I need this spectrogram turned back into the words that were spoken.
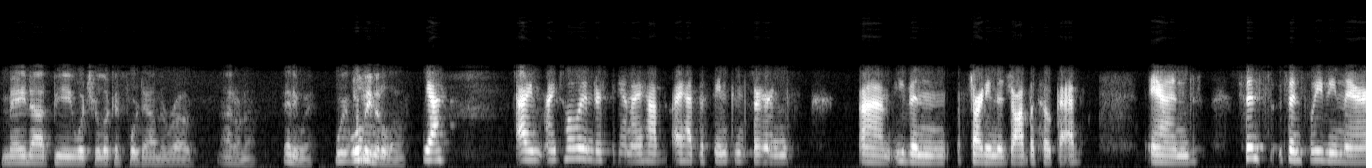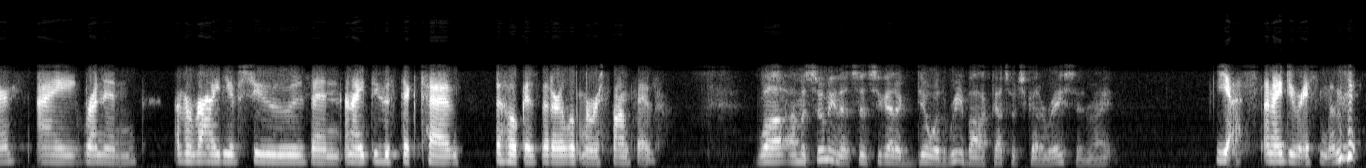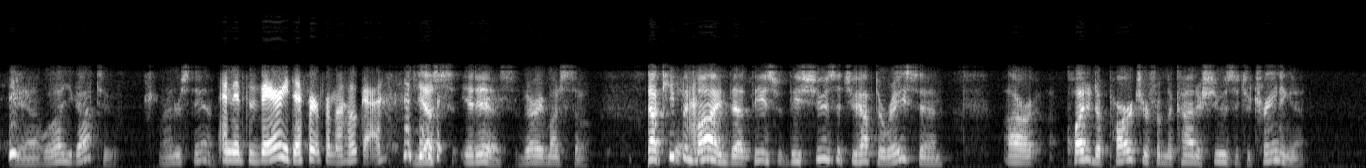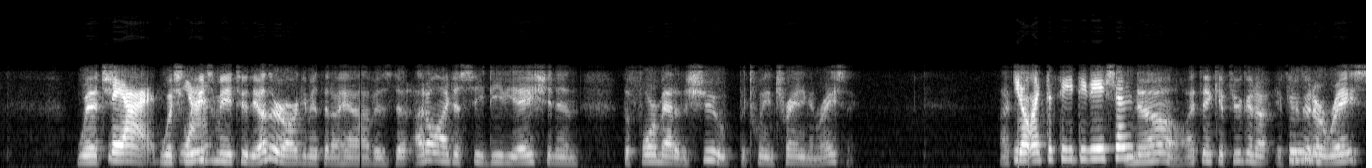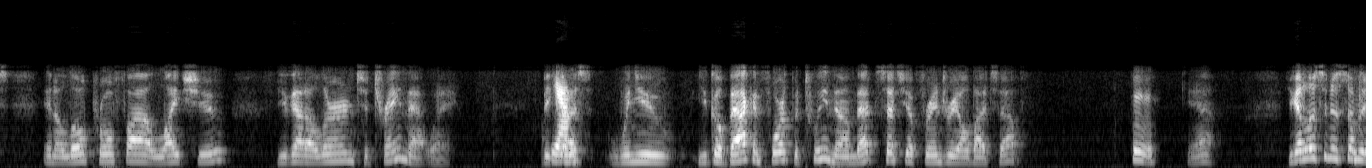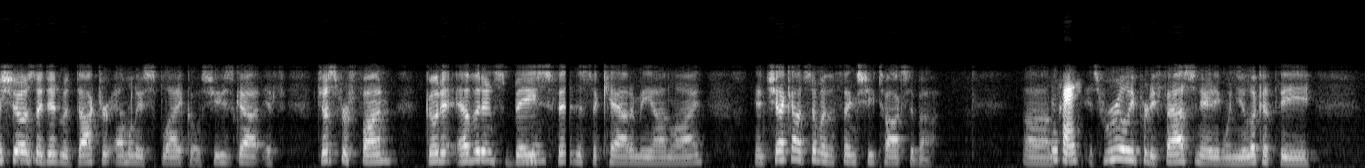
may not be what you're looking for down the road. I don't know. Anyway, we, we'll leave it alone. Yeah, I I totally understand. I have I had the same concerns, um, even starting the job with Hoka, and since since leaving there, I run in a variety of shoes, and and I do stick to the Hokas that are a little more responsive. Well, I'm assuming that since you got to deal with Reebok, that's what you got to race in, right? Yes, and I do race in them. Yeah. Well, you got to. I understand. and it's very different from a Hoka. yes, it is very much so. Now, keep in mind that these these shoes that you have to race in are quite a departure from the kind of shoes that you're training in. Which they are. which yeah. leads me to the other argument that I have is that I don't like to see deviation in the format of the shoe between training and racing. I You don't like to see deviation? no, I think if you're gonna if you're Hmm. gonna race in a low profile light shoe, you got to learn to train that way. Yeah. Because when you you go back and forth between them, that sets you up for injury all by itself. Hmm. Yeah. You got to listen to some of the shows I did with Dr. Emily Splichal. She's got if just for fun, go to Evidence Based Fitness Academy online and check out some of the things she talks about. Um, Okay. It's really pretty fascinating when you look at the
